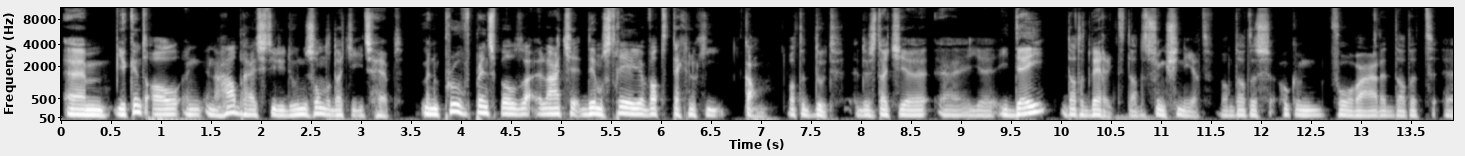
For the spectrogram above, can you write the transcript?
Um, je kunt al een, een haalbaarheidsstudie doen zonder dat je iets hebt. Met een proof of principle laat je, demonstreer je wat technologie kan wat het doet. Dus dat je uh, je idee dat het werkt, dat het functioneert. Want dat is ook een voorwaarde dat het uh,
